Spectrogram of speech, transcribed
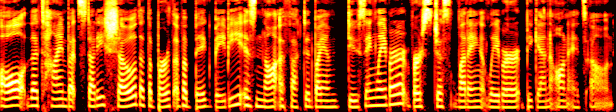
all the time, but studies show that the birth of a big baby is not affected by inducing labor versus just letting labor begin on its own.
